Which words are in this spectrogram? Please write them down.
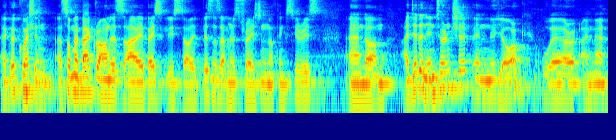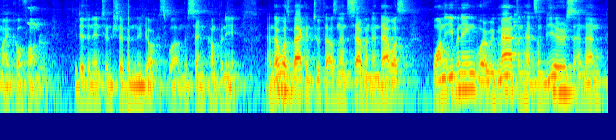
A good question. Uh, so my background is I basically studied business administration, nothing serious. And um, I did an internship in New York where I met my co-founder. He did an internship in New York as well in the same company. And that was back in 2007. And that was one evening where we met and had some beers and then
